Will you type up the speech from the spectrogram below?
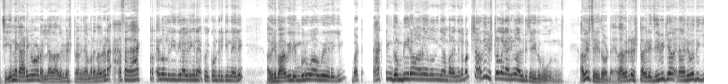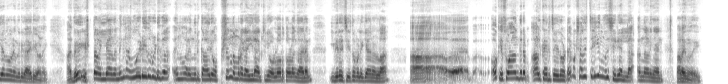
ചെയ്യുന്ന കാര്യങ്ങളോടല്ല അത് അവരുടെ ഇഷ്ടമാണ്. ഞാൻ പറയുന്നത് അവരുടെ ആസ് ആൻ ആക്ടർ എന്നുള്ള രീതിയിൽ അവരിങ്ങനെ പോയിക്കൊണ്ടിരിക്കുന്നതിൽ അവർ ഭാവിയിൽ ഇമ്പ്രൂവ് ആവുകയായിരിക്കും. ബട്ട് ആക്ടിങ് ഗംഭീരമാണ് എന്നൊന്നും ഞാൻ പറയുന്നില്ല. പക്ഷെ അവരിഷ്ടമുള്ള കാര്യങ്ങൾ അവർ ചെയ്തു പോകുന്നു. അവർ ചെയ്തോട്ടെ. അത് അവരുടെ ഇഷ്ടം. അവരെ ജീവിക്കാൻ അനുവദിക്കുക എന്ന് പറയുന്ന ഒരു കാര്യമാണ്. അത് ഇഷ്ടമല്ല എന്നുണ്ടെങ്കിൽ അവോയ്ഡ് ചെയ്ത് വിടുക എന്ന് പറയുന്ന ഒരു കാര്യം ഓപ്ഷൻ നമ്മുടെ കയ്യിൽ ആക്ച്വലി ഉള്ളിടത്തോളം കാലം ഇവരെ ചീത്ത വിളിക്കാനുള്ള ഓക്കെ സ്വാതന്ത്ര്യം ആൾക്കാർ ചെയ്തോട്ടെ. പക്ഷെ അത് ചെയ്യുന്നത് ശരിയല്ല എന്നാണ് ഞാൻ പറയുന്നത്.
